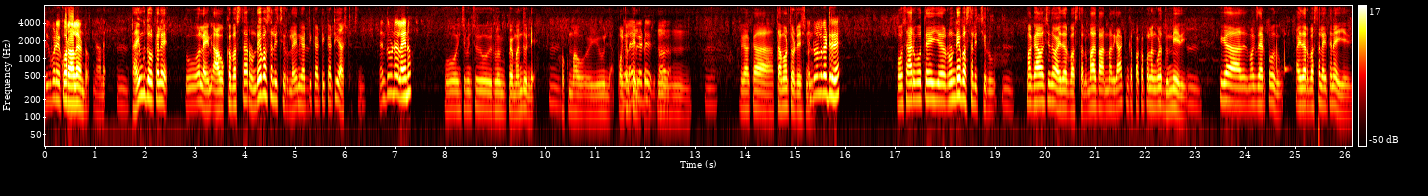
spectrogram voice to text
దిగుబడి ఎక్కువ రాలే అంటావు రాలే. టైంకి దొరకలే. ఓ లైన్ ఆ ఒక్క బస్తా రెండే బస్తాలు ఇచ్చారు లైన్ కట్టి కట్టి కట్టి లాస్ట్ వచ్చింది. ఎంత ఉండే లైన్? ఓ ఇంచుమించు ఇరవై ముప్పై మంది ఉండే. ఒక మా ఊళ్ళో పొలకంపల్లి కట్టేది బాగా. అది కాక టమాటో తోట వేసినాం. ఎన్ని రోజులు కట్టిరే ఓసారి పోతే రెండే బస్తాలు ఇచ్చిర్రు. మాకు కావాల్సింది ఐదారు బస్తాలు. బా- మాది కాక ఇంకా పక్క పొలం కూడా దున్నేది. ఇక మాకు సరిపోదు. ఐదారు బస్తాలు అయితేనే అయ్యేది.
